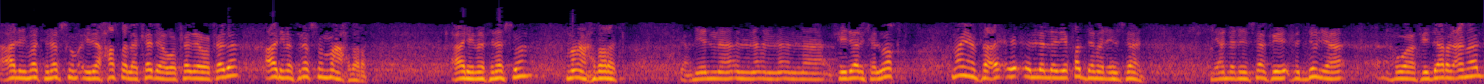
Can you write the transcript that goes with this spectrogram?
علمت نفس إذا حصل كذا وكذا وكذا علمت نفس ما أحضرت. علمت نفس ما أحضرت. يعني أن, أن, أن, أن في ذلك الوقت ما ينفع إلا الذي قدم الإنسان. لأن الإنسان في, في الدنيا هو في دار العمل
